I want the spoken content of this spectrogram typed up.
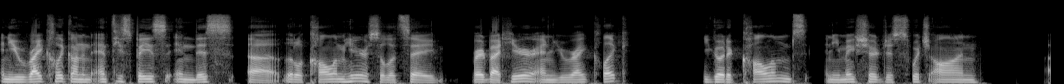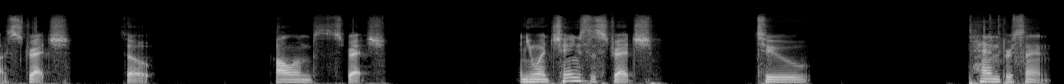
and you right click on an empty space in this uh, little column here, so let's say right about here, and you right click, you go to columns, and you make sure to switch on a stretch. So columns stretch. And you want to change the stretch to 10%.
